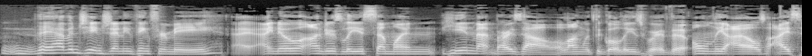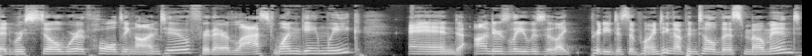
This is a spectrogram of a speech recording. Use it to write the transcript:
They haven't changed anything for me. I, I, know Anders Lee is someone, he and Matt Barzal, along with the goalies, were the only Isles I said were still worth holding on to for their last one game week and Anders Lee was like pretty disappointing up until this moment.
